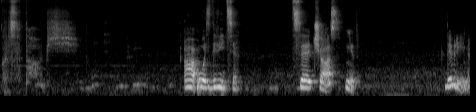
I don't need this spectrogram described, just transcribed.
Красота взагалі. А, ось, дивіться. Це час? Ні. Де время?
